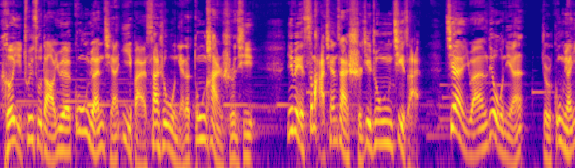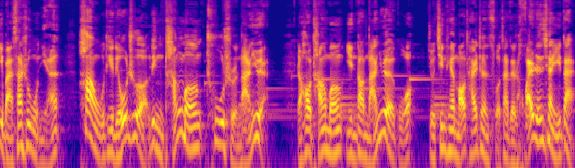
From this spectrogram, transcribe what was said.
可以追溯到约公元前一百三十五年的东汉时期。因为司马迁在《史记》中记载，建元六年，就是公元一百三十五年，汉武帝刘彻令唐蒙出使南越，然后唐蒙引到南越国，就今天茅台镇所在的怀仁县一带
